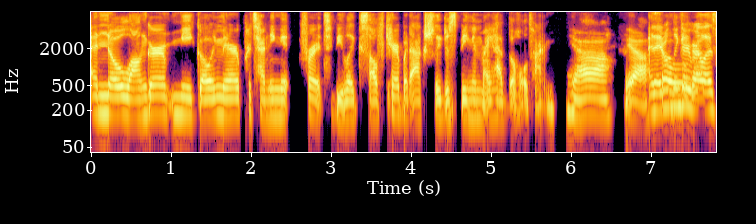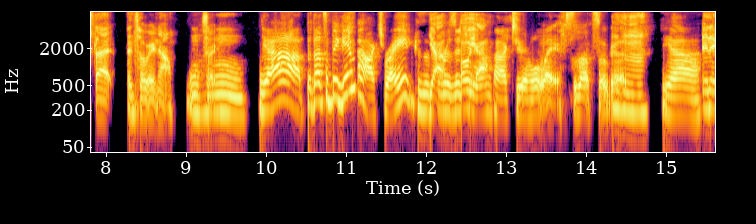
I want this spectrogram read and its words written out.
and no longer me going there pretending it for it to be like self-care but actually just being in my head the whole time yeah yeah and i don't think i realized that until right now mm-hmm. sorry yeah but that's a big impact right because it's yeah. a oh, residual oh, yeah. impact to your whole life so that's so good mm-hmm. yeah and i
